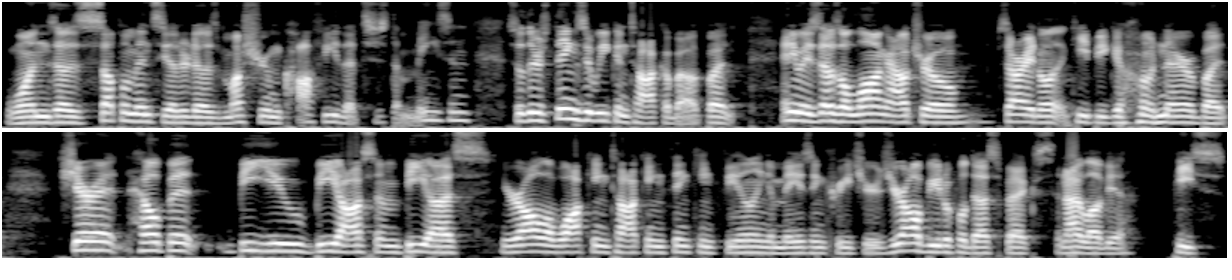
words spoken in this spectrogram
One does supplements, the other does mushroom coffee coffee that's just amazing. So there's things that we can talk about. But anyways, that was a long outro. Sorry to keep you going there, but share it, help it, be you, be awesome, be us. You're all a walking, talking, thinking, feeling amazing creatures. You're all beautiful dust specks, and I love you. Peace.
